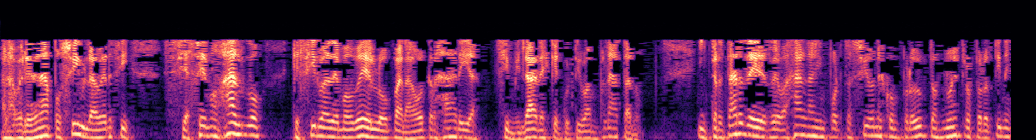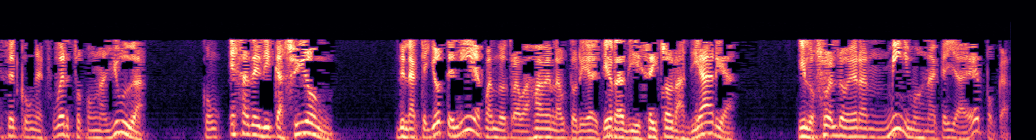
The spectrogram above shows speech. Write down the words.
a la brevedad posible, a ver si, si hacemos algo que sirva de modelo para otras áreas similares que cultivan plátano. Y tratar de rebajar las importaciones con productos nuestros, pero tiene que ser con esfuerzo, con ayuda, con esa dedicación de la que yo tenía cuando trabajaba en la autoridad de tierra 16 horas diarias y los sueldos eran mínimos en aquella época,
